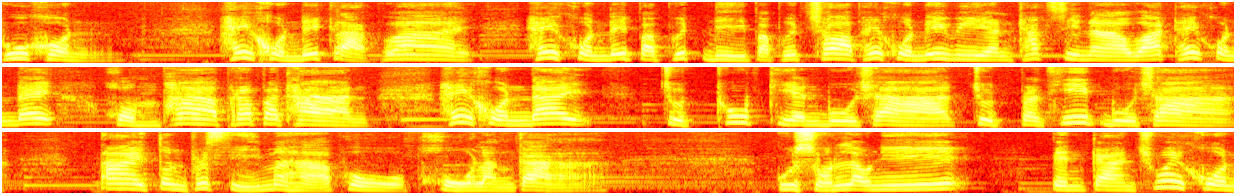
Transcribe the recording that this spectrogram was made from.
ผู้คน ให้คนได้กราบไหว้ ให้คนได้ประพฤติดีประพฤติชอบ ให้คนได้เวียนทักษิณาวัดให้คนได้ห่มผ้าพระประธาน ให้คนได้จุดธูปเทียนบูชา จุดประทีปบูชา ใต้ต้นพระศรีมหาโพธิ์โพลังกา กุศลเหล่านี้เป็นการช่วยคน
